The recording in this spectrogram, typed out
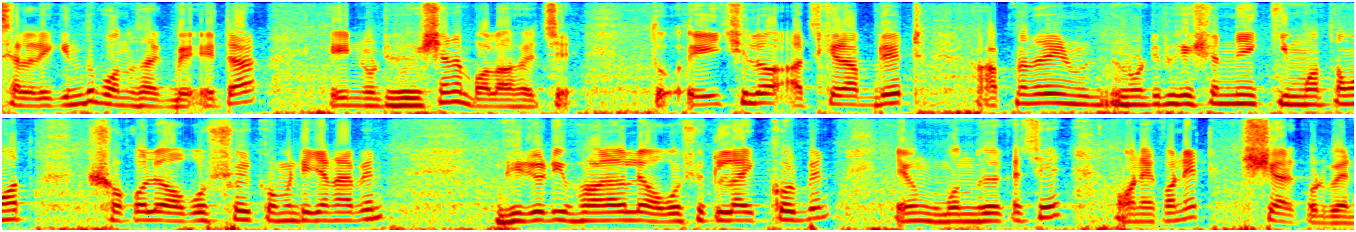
স্যালারি কিন্তু বন্ধ থাকবে। এটা এই নোটিফিকেশানে বলা হয়েছে। তো এই ছিল আজকের আপডেট আপনাদের এই নোটিফিকেশান নিয়ে কী মতামত সকলে অবশ্যই কমেন্টে জানাবেন। ভিডিওটি ভালো লাগলে অবশ্যই লাইক করবেন এবং বন্ধুদের কাছে অনেক অনেক শেয়ার করবেন।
